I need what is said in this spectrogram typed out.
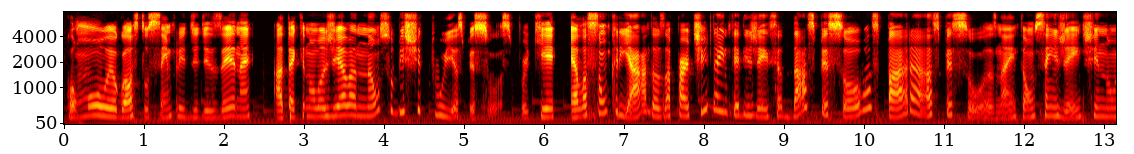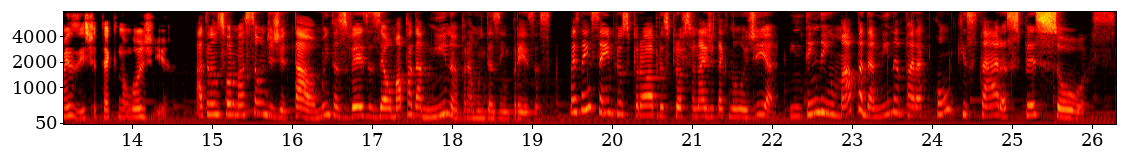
Como eu gosto sempre de dizer, né? A tecnologia ela não substitui as pessoas, porque elas são criadas a partir da inteligência das pessoas para as pessoas, né? Então, sem gente não existe tecnologia. A transformação digital muitas vezes é o mapa da mina para muitas empresas, mas nem sempre os próprios profissionais de tecnologia entendem o mapa da mina para conquistar as pessoas.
